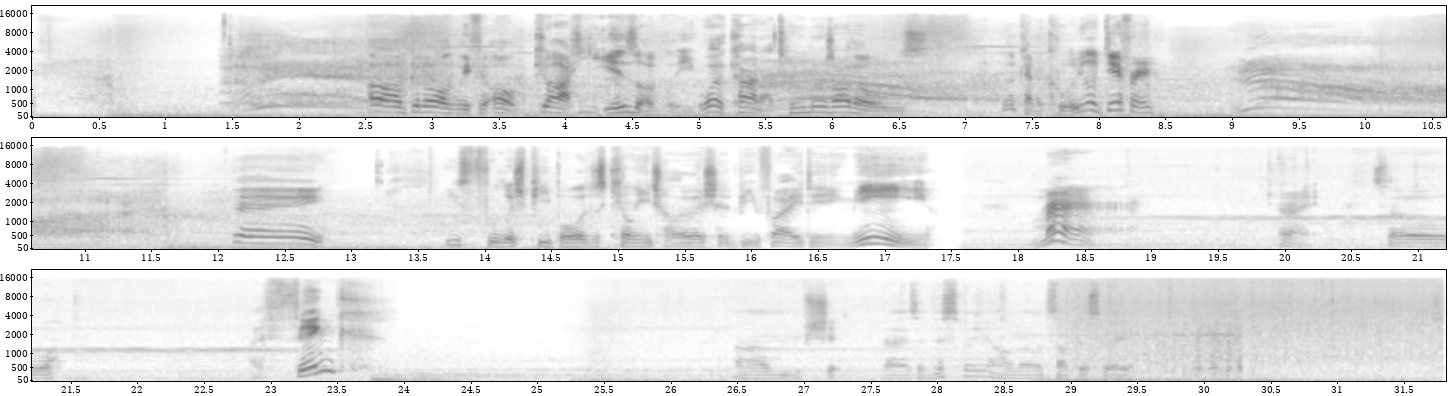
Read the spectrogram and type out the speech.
Oh, good old ugly. Oh god, he is ugly. What kind of tumors are those? You look kind of cool. You look different. Hey! These foolish people are just killing each other. They should be fighting me. Alright. So. I think. Um, shit. Uh, is it this way? Oh no, it's not this way.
